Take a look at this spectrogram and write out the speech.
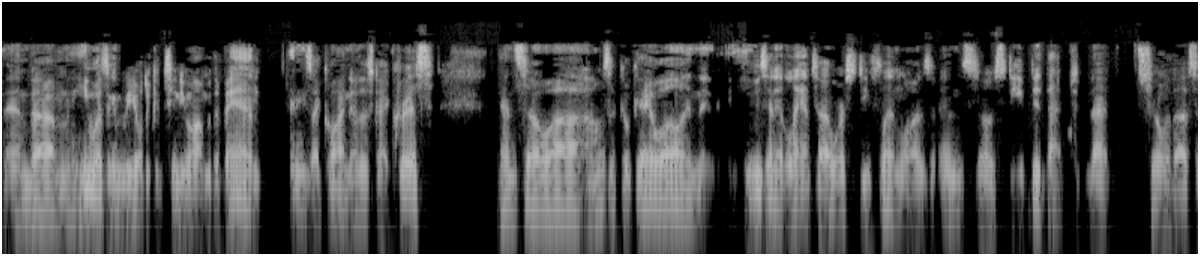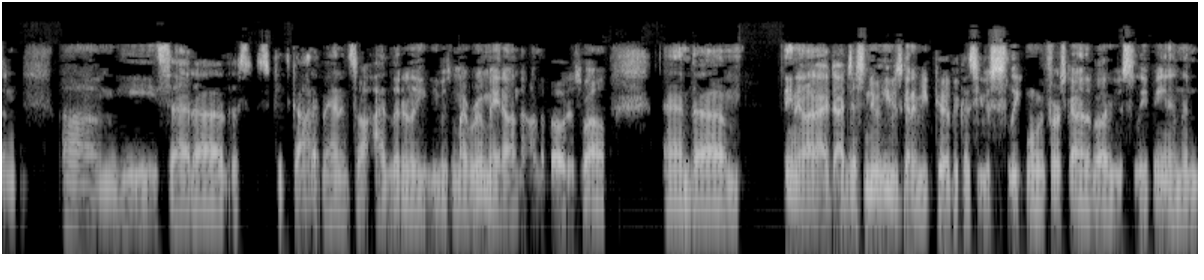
and um, he wasn't going to be able to continue on with the band. And he's like, "Oh, I know this guy Chris," and so uh, I was like, "Okay, well," and he was in Atlanta where Steve Flynn was, and so Steve did that that show with us, and um, he said, uh, this, this kid's got it, man. And so I literally, he was my roommate on the, on the boat as well. And, um, you know, I, I just knew he was going to be good because he was sleep when we first got on the boat, he was sleeping. And then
